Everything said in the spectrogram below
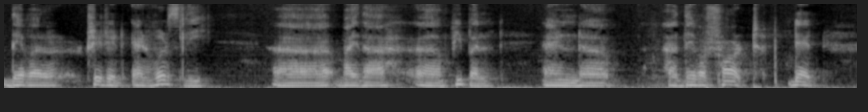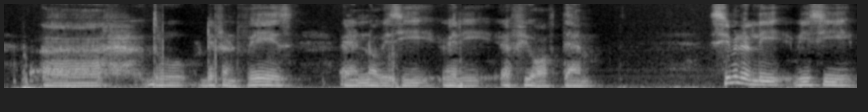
They were treated adversely uh, by the uh, people, and uh, they were shot dead through different ways, and now we see very few of them. Similarly, we see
